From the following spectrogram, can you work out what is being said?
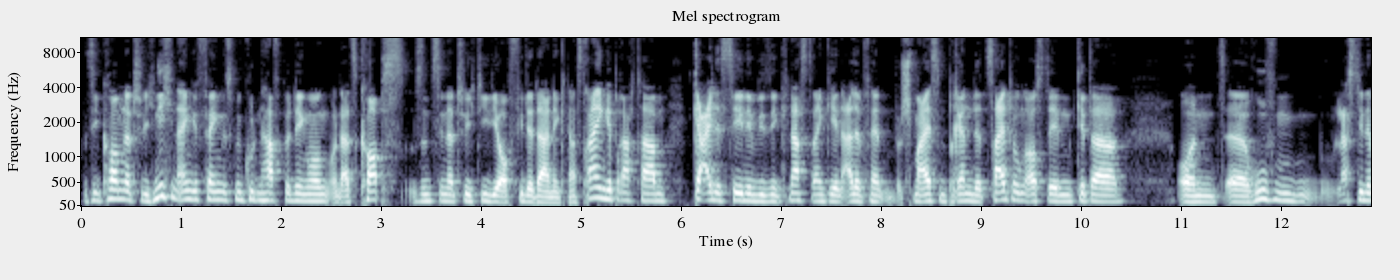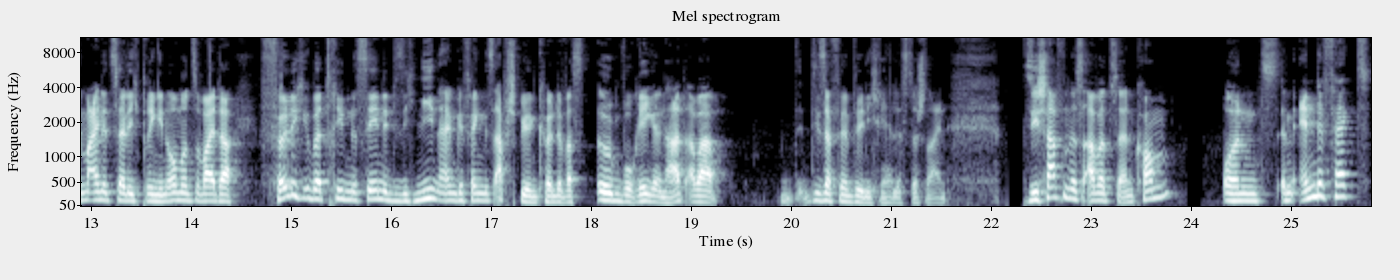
sie kommen natürlich nicht in ein Gefängnis mit guten Haftbedingungen und als Cops sind sie natürlich die, die auch viele da in den Knast reingebracht haben. Geile Szene, wie sie in den Knast reingehen, alle schmeißen brennende Zeitungen aus den Gittern und äh, rufen, lass ihn in meine Zelle, ich bring ihn um und so weiter. Völlig übertriebene Szene, die sich nie in einem Gefängnis abspielen könnte, was irgendwo Regeln hat, aber dieser Film will nicht realistisch sein. Sie schaffen es aber zu entkommen und im Endeffekt,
